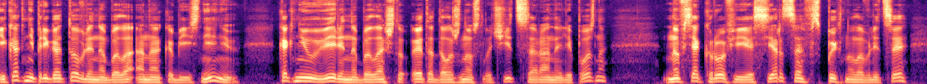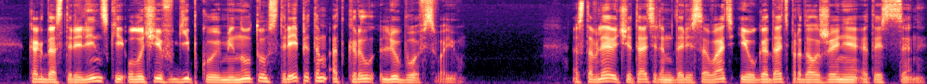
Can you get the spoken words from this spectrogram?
И как не приготовлена была она к объяснению, как не уверена была, что это должно случиться рано или поздно, но вся кровь ее сердца вспыхнула в лице, когда Стрелинский, улучив гибкую минуту, с трепетом открыл любовь свою. Оставляю читателям дорисовать и угадать продолжение этой сцены.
